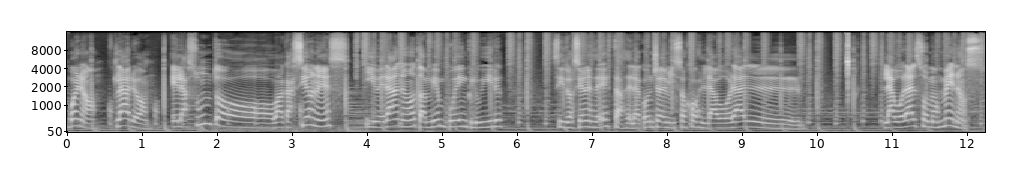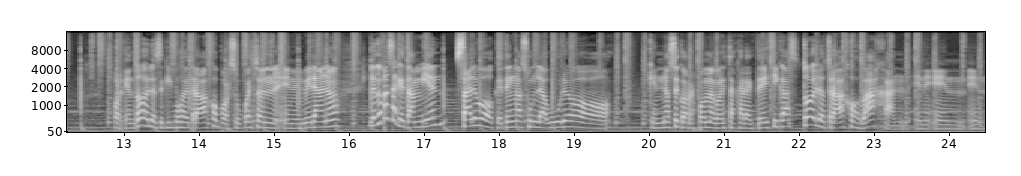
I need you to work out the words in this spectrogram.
Bueno, claro, el asunto vacaciones y verano también puede incluir situaciones de estas, de la concha de mis ojos laboral. Laboral somos menos. Porque en todos los equipos de trabajo, por supuesto, en, en el verano. Lo que pasa que también, salvo que tengas un laburo que no se corresponda con estas características, todos los trabajos bajan en, en- en-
